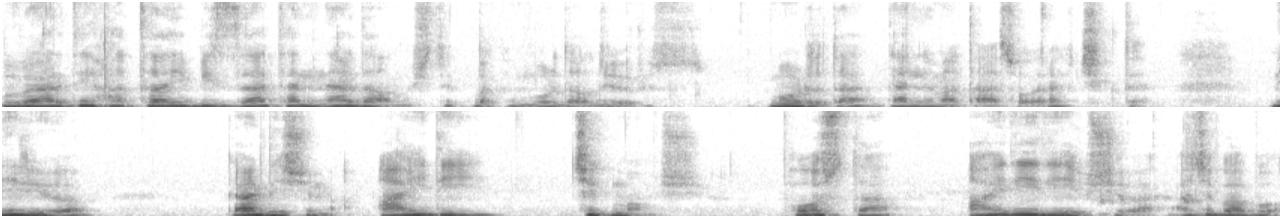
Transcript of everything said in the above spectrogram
Bu verdiği hatayı biz zaten nerede almıştık? Bakın burada alıyoruz. Burada da derleme hatası olarak çıktı. Ne diyor? Kardeşim ID çıkmamış. Posta ID diye bir şey var. Acaba bu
